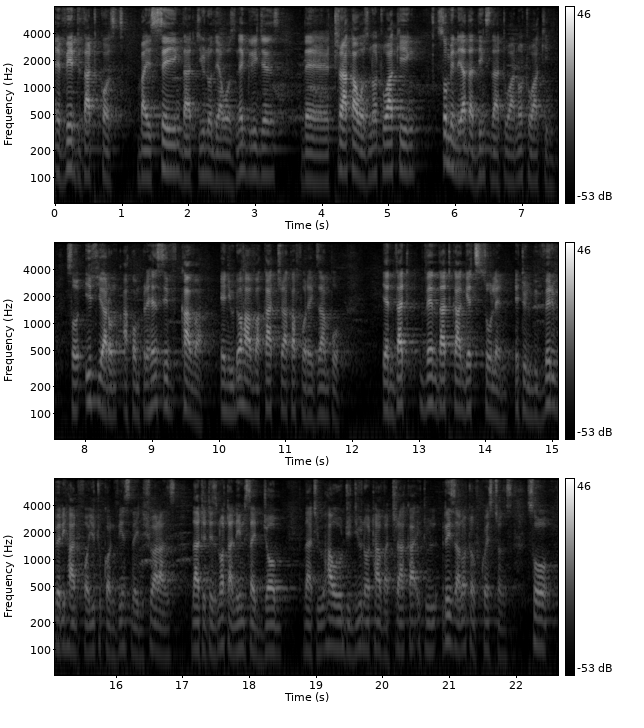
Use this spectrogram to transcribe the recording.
evade that cost by saying that you know there was negligence, the tracker was not working, so many other things that were not working. So if you are on a comprehensive cover and you don't have a car tracker, for example, and that then that car gets stolen, it will be very, very hard for you to convince the insurance that it is not an inside job, that you how did you not have a tracker? It will raise a lot of questions. So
